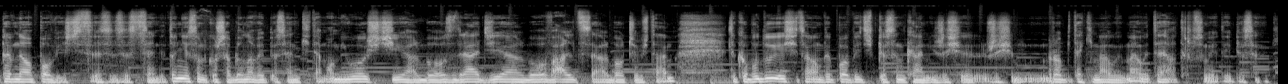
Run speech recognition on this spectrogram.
pewna opowieść ze, ze sceny. To nie są tylko szablonowe piosenki tam o miłości, albo o zdradzie, albo o walce, albo o czymś tam, tylko buduje się całą wypowiedź piosenkami, że się, że się robi taki mały, mały teatr w sumie tej piosenki.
